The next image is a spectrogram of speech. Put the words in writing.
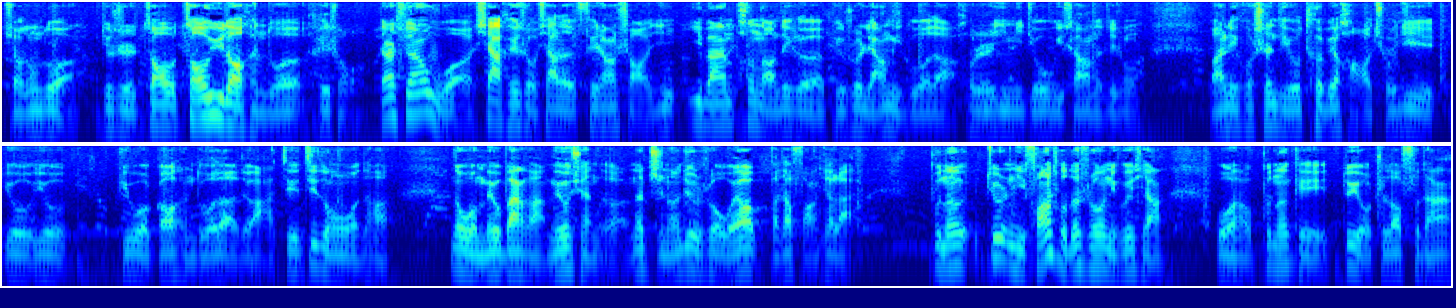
小动作，就是遭遭遇到很多黑手。但是虽然我下黑手下的非常少，一一般碰到那个比如说两米多的或者是一米九五以上的这种，完了以后身体又特别好，球技又又比我高很多的，对吧？这这种我操，那我没有办法，没有选择，那只能就是说我要把他防下来，不能就是你防守的时候你会想，我不能给队友制造负担，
